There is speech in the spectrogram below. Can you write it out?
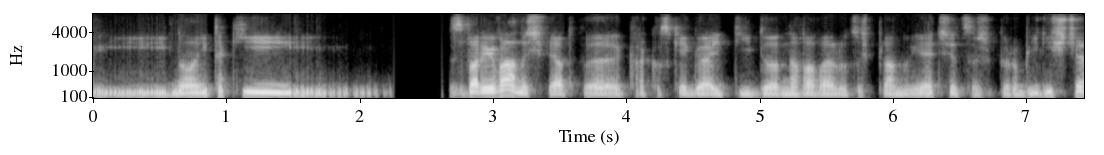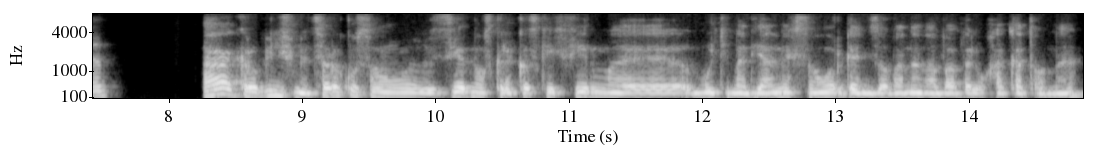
i no i taki zwariowany świat e, krakowskiego IT do, na Wawelu. Coś planujecie, coś robiliście? Tak, robiliśmy. Co roku są z jedną z krakowskich firm e, multimedialnych są organizowane na Wawelu hackatony,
